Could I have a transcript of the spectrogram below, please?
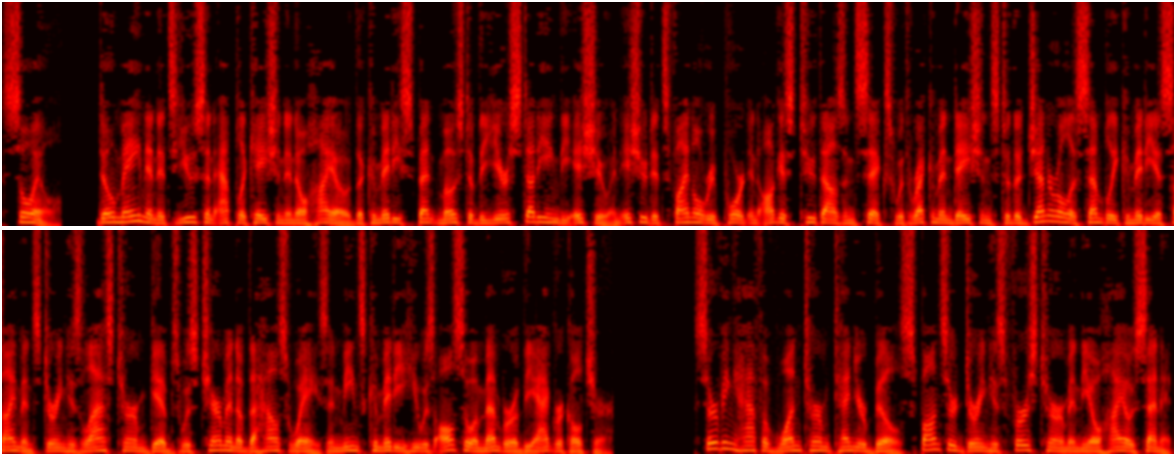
Soil Domain and its use and application in Ohio. The committee spent most of the year studying the issue and issued its final report in August 2006 with recommendations to the General Assembly Committee. Assignments during his last term Gibbs was chairman of the House Ways and Means Committee. He was also a member of the Agriculture Serving half of one-term tenure bills sponsored during his first term in the Ohio Senate,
